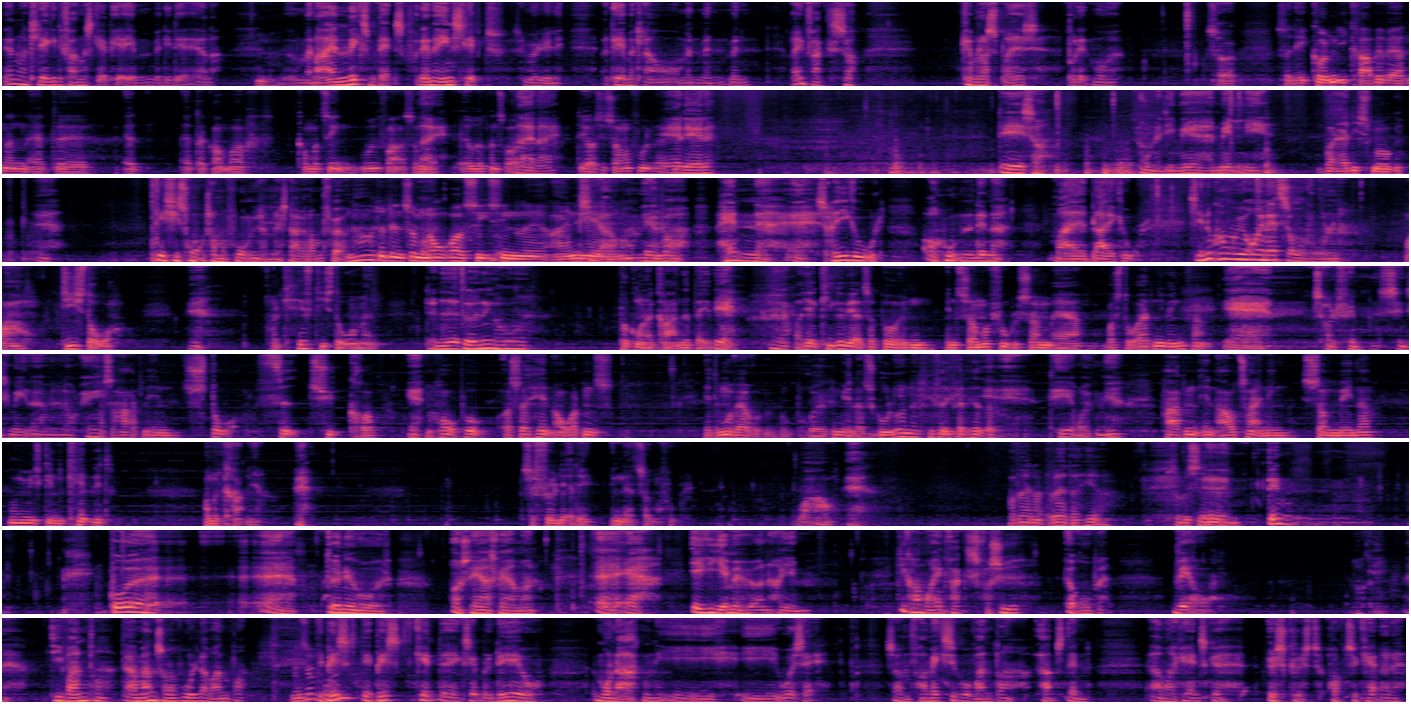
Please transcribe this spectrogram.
Den har man klikket i fangenskab herhjemme med de der ærter. Mm. Man regner den ikke som dansk, for den er indslæbt selvfølgelig. Og det er man klar over. Men, men, men rent faktisk så kan man også spredes på den måde. Så, så det er ikke kun i krabbeverdenen, at, øh, at, at der kommer, kommer ting udefra, som Nej. er ude af kontrol. Nej, nej. Det er også i sommerfugleverdenen. Ja, det er det. Det er så nogle af de mere almindelige. Hvor er de smukke. Det er citronsommerfuglen, som jeg snakkede om før. Nå, det er den, som når at se sin øh, egen... Sit øh, afkom, ja, hvor hannen er skrigegul, og hunden den er meget bleggul. Se, nu kommer vi over i natsommerfuglen. Wow, de er store. Ja. Hold kæft, de er store, mand. Den hedder dødninghoved. På grund af kranet bagpå. Ja. Og her kigger vi altså på en, en sommerfugl, som er... Hvor stor er den i vingefang? Ja, 12-15 cm vel nok, ikke? Og så har den en stor, fed, tyk krop Ja. med hår på, og så hen over dens... Ja, det må være ry- ryggen eller skuldrene, jeg ved ikke, hvad det hedder. Det er ryggen, ja. Har den en aftegning, som minder umiskendeligt om et kranie. Ja. Selvfølgelig er det en natsommerfugl. Wow. Ja. Og hvad er der, hvad er der her? Så vil sige, Øh, den både øh, dødninghovedet og særesværmeren øh, er ikke hjemmehørende herhjemme. De kommer rent faktisk fra Sydeuropa hver år. okay. De vandrer. Der er mange sommerfugle, der vandrer. Det bedst, det bedst kendte eksempel, det er jo monarken i, i USA, som fra Mexico vandrer langs den amerikanske østkyst op til Kanada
